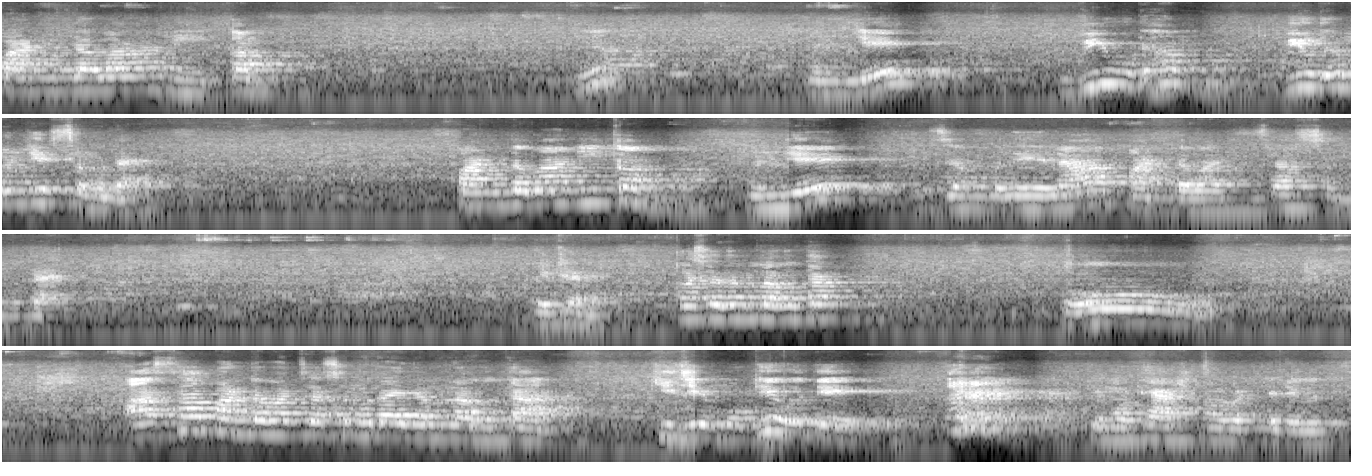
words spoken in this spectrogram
पांडवानिकम. म्हणजे व्यूढम व्यूढ म्हणजे समुदाय. पांडवानिकम म्हणजे जमलेला पांडवांचा समुदाय. ठीक आहे? कसा जमला होता? हो. असा पांडवांचा समुदाय जमला होता की जे मोठे होते. ते मोठ्या आश्रमा वाटलेले होते.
